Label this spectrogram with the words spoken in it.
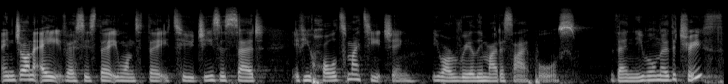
In John 8, verses 31 to 32, Jesus said, If you hold to my teaching, you are really my disciples. Then you will know the truth,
